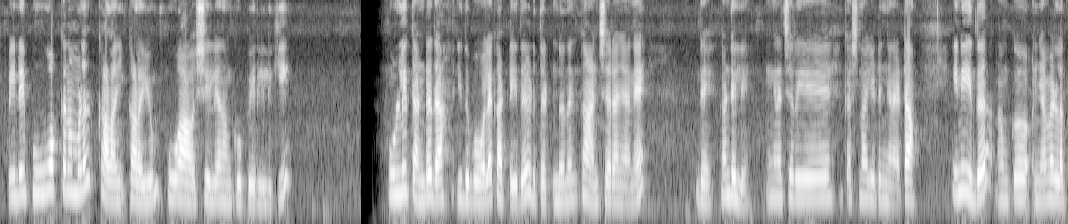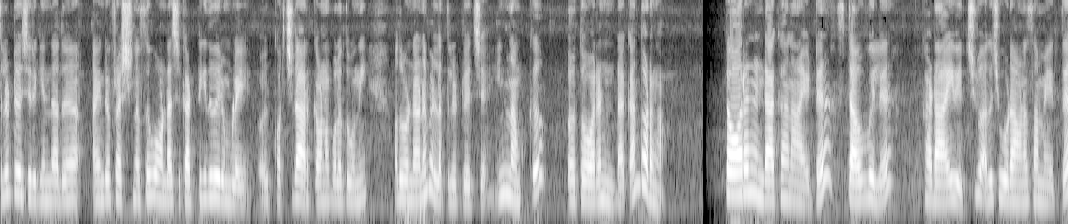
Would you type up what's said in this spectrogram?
അപ്പോൾ ഇതിന്റെ ഈ പൂവൊക്കെ നമ്മൾ കളയും. പൂവ് ആവശ്യമില്ല നമുക്ക് ഉപ്പേരിയിലേക്ക്. ഉള്ളിത്തണ്ട് ഇതാ ഇതുപോലെ കട്ട് ചെയ്ത് എടുത്തിട്ടുണ്ട് നിങ്ങൾക്ക് കാണിച്ചു തരാം ഞാൻ ഇതേ കണ്ടില്ലേ? ഇങ്ങനെ ചെറിയ കഷ്ണാക്കിയിട്ട് ഇങ്ങനെ കേട്ടോ ഇനി ഇത് നമുക്ക് ഞാൻ വെള്ളത്തിലിട്ട് വെച്ചിരിക്കുന്നത് അത് അതിന്റെ ഫ്രഷ്നെസ് പോകണ്ടാച്ച് കട്ട് ചെയ്ത് വരുമ്പോഴേ കുറച്ച് ഡാർക്ക് ആവണ പോലെ തോന്നി. അതുകൊണ്ടാണ് വെള്ളത്തിലിട്ട് വെച്ചത് ഇനി നമുക്ക് തോരൻ ഉണ്ടാക്കാൻ തുടങ്ങാം. തോരൻ ഉണ്ടാക്കാനായിട്ട് സ്റ്റൗവിൽ കടായി വെച്ചു. അത് ചൂടാവുന്ന സമയത്ത്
